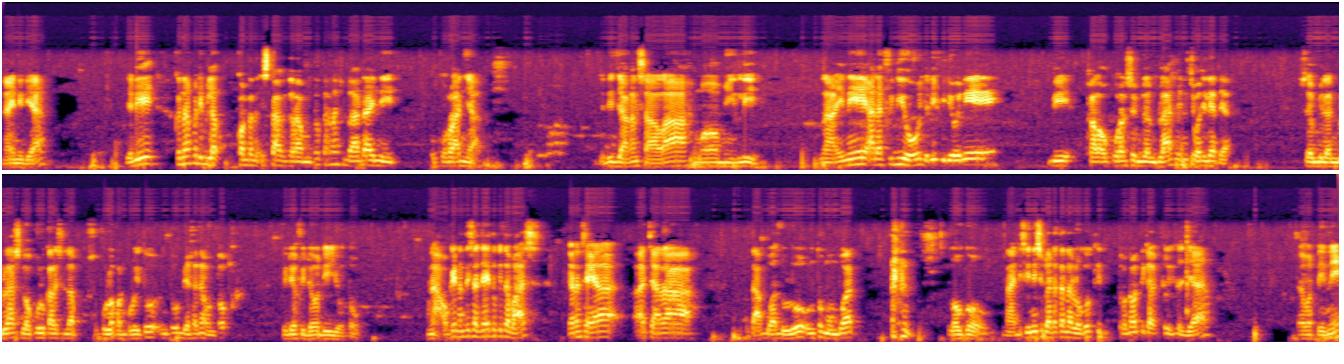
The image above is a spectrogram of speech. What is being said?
Nah, ini dia. Jadi, kenapa dibilang konten Instagram itu? Karena sudah ada ini ukurannya. Jadi jangan salah memilih. Nah, ini ada video. Jadi video ini di kalau ukuran 19 ini coba dilihat ya 1920 kali 1080 itu itu biasanya untuk video-video di YouTube. Nah, oke okay, nanti saja itu kita bahas. Sekarang saya acara kita buat dulu untuk membuat logo. Nah, di sini sudah ada tanda logo, teman-teman tinggal klik saja seperti ini.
